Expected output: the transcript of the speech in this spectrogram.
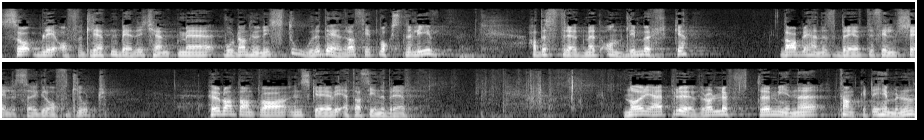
så ble offentligheten bedre kjent med hvordan hun i store deler av sitt voksne liv hadde strevd med et åndelig mørke. Da ble hennes brev til sin sjelesørger offentliggjort. Hør bl.a. hva hun skrev i et av sine brev. Når jeg prøver å løfte mine tanker til himmelen,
